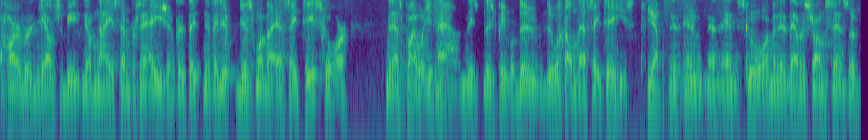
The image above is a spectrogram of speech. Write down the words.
Harvard and Yale should be you know ninety seven percent Asian because they if they did, just went by SAT score, then that's probably what you'd have. These these people do do well on SATs. Yep, and and, and, and school. I mean, they, they have a strong sense of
